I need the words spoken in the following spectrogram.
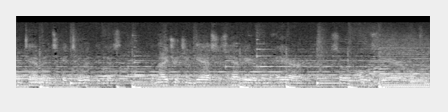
contaminants get to it because the nitrogen gas is heavier than air, so it holds the air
